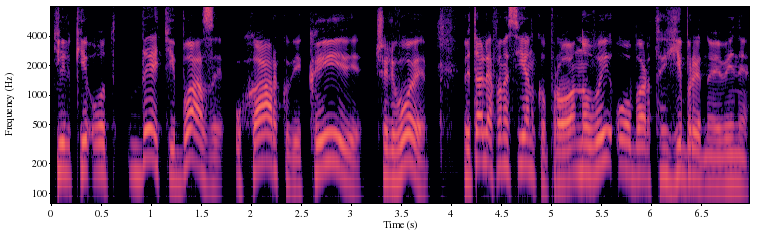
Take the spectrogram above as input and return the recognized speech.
Тільки от де ті бази у Харкові, Києві чи Львові? Віталій Афанасієнко про новий оберт гібридної війни.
